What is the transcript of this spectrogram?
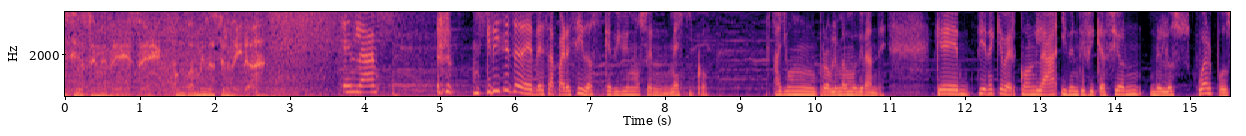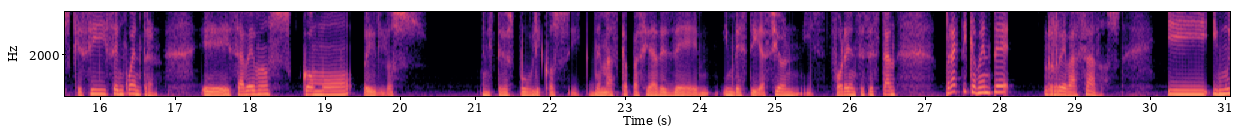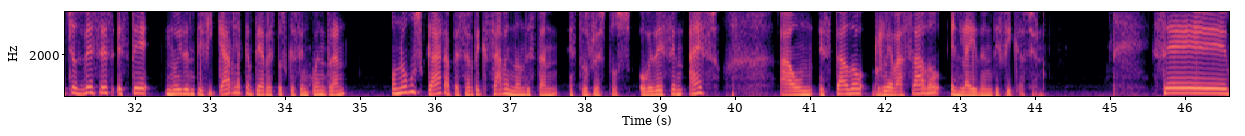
Noticias MBS con Pamela Cerdeira. En la crisis de desaparecidos que vivimos en México, hay un problema muy grande que tiene que ver con la identificación de los cuerpos que sí se encuentran. Eh, sabemos cómo eh, los ministerios públicos y demás capacidades de investigación y forenses están prácticamente rebasados. Y, muchas veces este no identificar la cantidad de restos que se encuentran o no buscar, a pesar de que saben dónde están estos restos, obedecen a eso, a un estado rebasado en la identificación. Se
